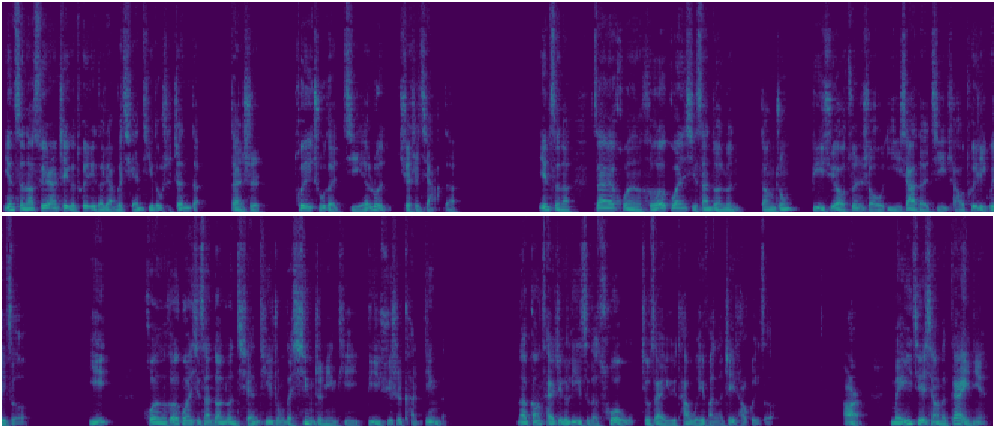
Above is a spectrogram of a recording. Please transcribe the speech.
因此呢，虽然这个推理的两个前提都是真的，但是推出的结论却是假的。因此呢，在混合关系三段论当中，必须要遵守以下的几条推理规则：一、混合关系三段论前提中的性质命题必须是肯定的。那刚才这个例子的错误就在于它违反了这条规则。二、媒介项的概念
